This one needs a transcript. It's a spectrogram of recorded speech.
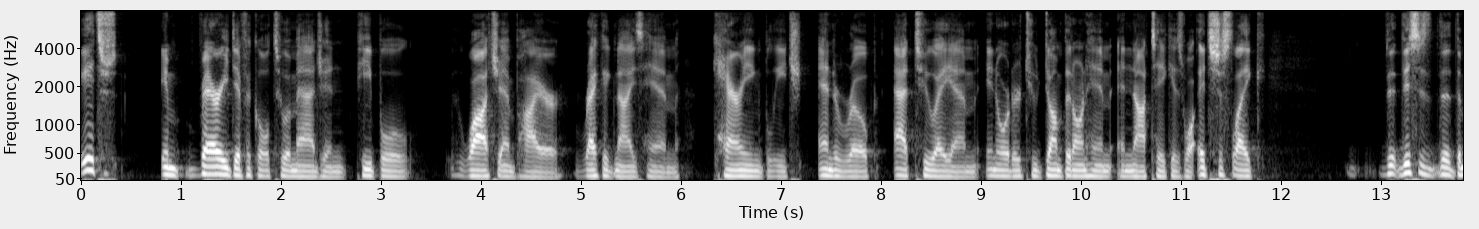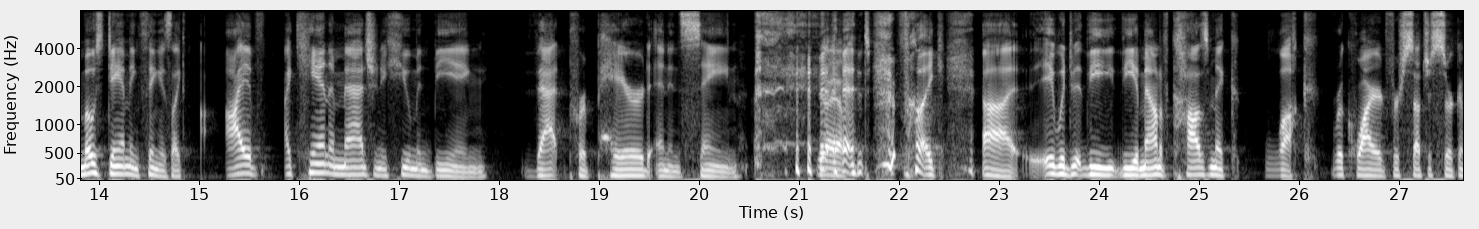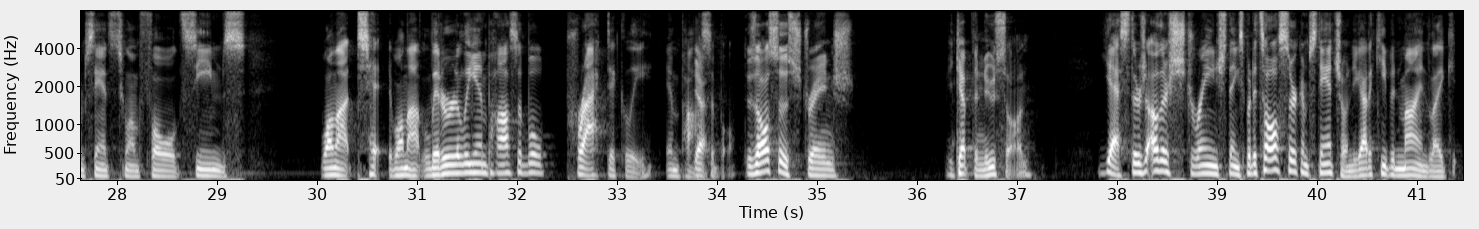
it's very difficult to imagine people who watch Empire recognize him carrying bleach and a rope at 2 a.m. in order to dump it on him and not take his wallet. It's just like th- this is the the most damning thing is like I've I can't imagine a human being that prepared and insane Yeah, yeah. and for like uh, it would the the amount of cosmic luck required for such a circumstance to unfold seems while not te- while not literally impossible practically impossible There's also strange. He kept the noose on. yes there's other strange things but it's all circumstantial and you got to keep in mind like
